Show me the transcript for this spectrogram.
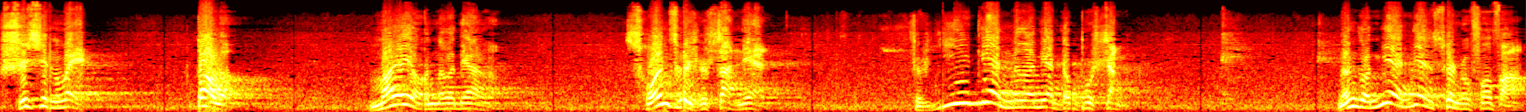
实信位，到了。没有那念了，纯粹是善念，就是一念那念都不生，能够念念顺入佛法，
